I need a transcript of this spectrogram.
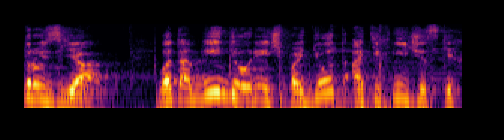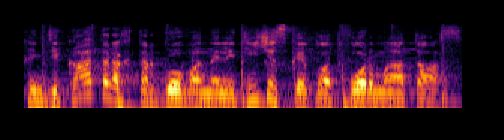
друзья! В этом видео речь пойдет о технических индикаторах торгово-аналитической платформы ATAS.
